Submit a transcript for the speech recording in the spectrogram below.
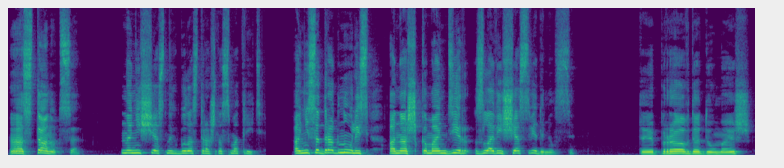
«Останутся!» На несчастных было страшно смотреть. Они содрогнулись, а наш командир зловеще осведомился. «Ты правда думаешь,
